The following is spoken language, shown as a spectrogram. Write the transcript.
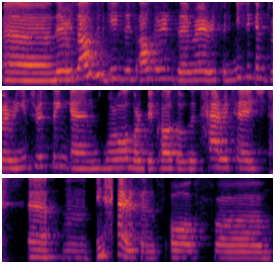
uh, the results it gives this algorithm are very significant, very interesting, and moreover, because of this heritage uh, um, inheritance of um,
